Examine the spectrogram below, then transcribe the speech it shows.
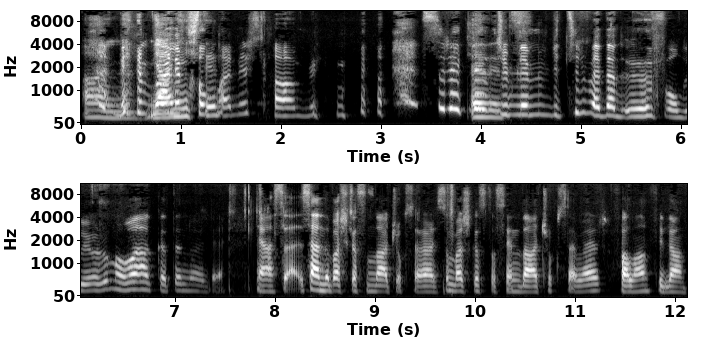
Aynen. Benim böyle yani işte konularda tahammülüm. Sürekli Evet. cümlemi bitirmeden öf oluyorum ama hakikaten öyle. Yani sen, sen de başkasını daha çok seversin. Başkası da seni daha çok sever falan filan.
